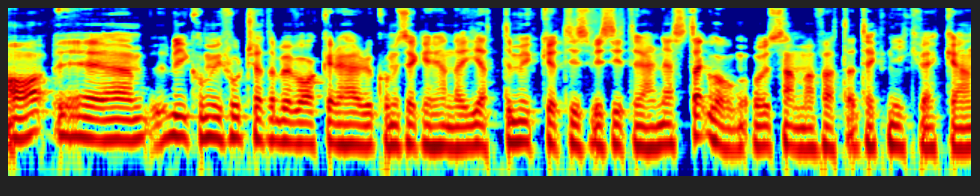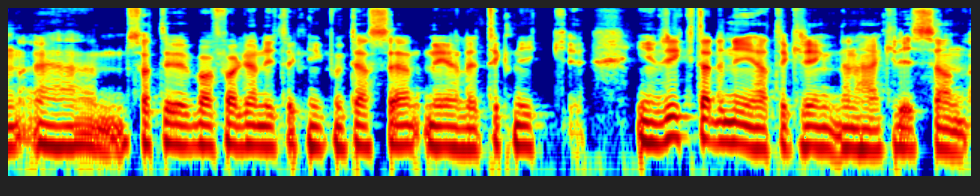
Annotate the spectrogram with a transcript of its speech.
Ja, eh, vi kommer ju fortsätta bevaka det här. Det kommer säkert hända jättemycket tills vi sitter här nästa gång och sammanfattar Teknikveckan. Eh, så att det är bara att följa nyteknik.se när det gäller teknikinriktade nyheter kring den här krisen.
